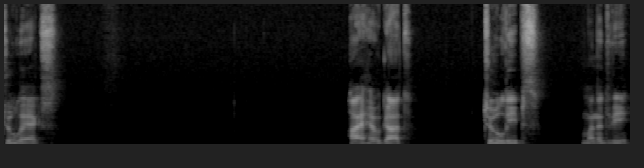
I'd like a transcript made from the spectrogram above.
two legs. I have got two lips. У мене дві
